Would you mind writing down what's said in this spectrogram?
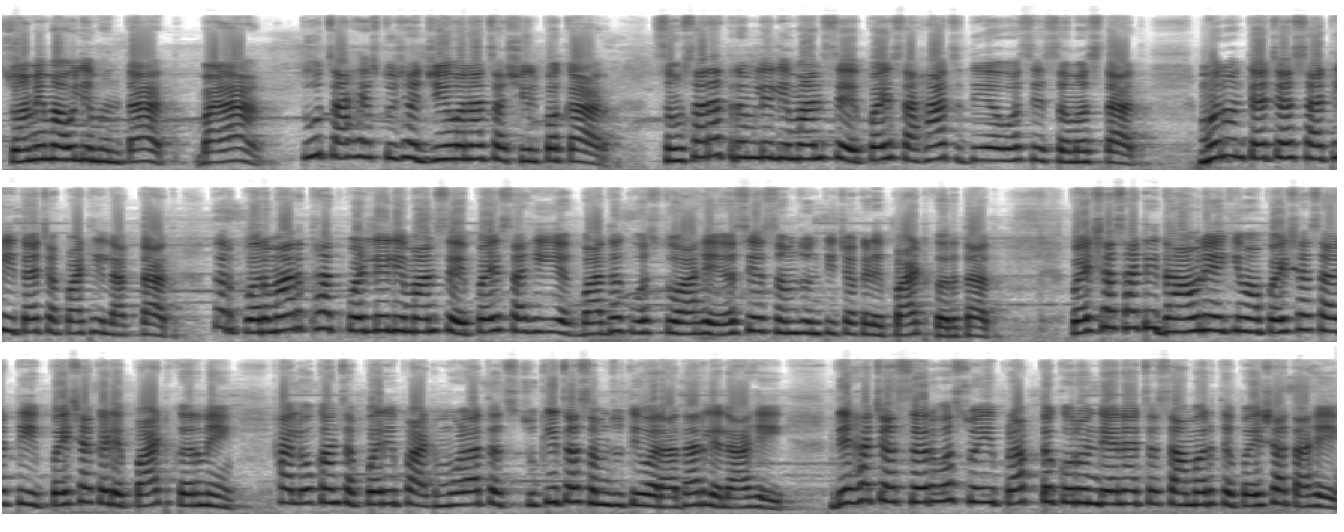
स्वामी माऊली म्हणतात बाळा तूच आहेस तुझ्या जीवनाचा शिल्पकार. संसारात रमलेली माणसे पैसा हाच देव असे समजतात. म्हणून त्याच्यासाठी त्याच्या पाठी लागतात. तर परमार्थात पडलेली माणसे पैसा ही एक बाधक वस्तू आहे असे समजून तिच्याकडे पाठ करतात. पैशासाठी धावणे किंवा पैशासाठी पैशाकडे पाठ करणे हा लोकांचा परिपाठ मुळातच चुकीचा समजुतीवर आधारलेला आहे. देहाच्या सर्व सोयी प्राप्त करून देण्याचं सामर्थ्य पैशात आहे.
